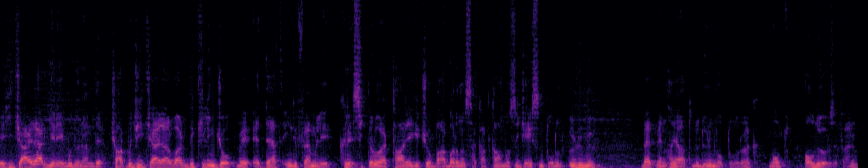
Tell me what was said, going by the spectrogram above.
e, hikayeler gereği bu dönemde çarpıcı hikayeler var. The Killing Joke ve A Death in the Family klasikler olarak tarihe geçiyor. Barbara'nın sakat kalması, Jason Todd'un ölümü Batman'in hayatında dönüm noktası olarak not alıyoruz efendim.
